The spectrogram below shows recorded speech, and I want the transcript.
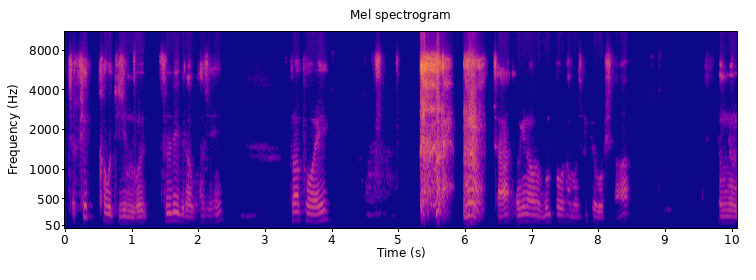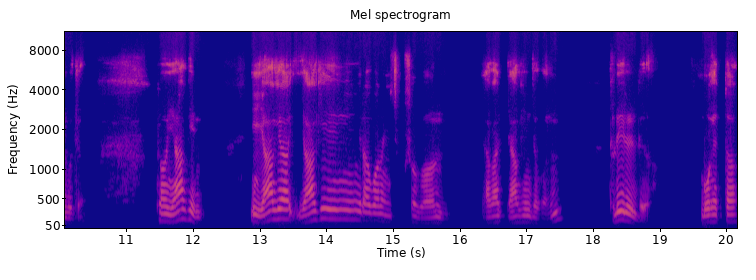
그쵸. 휙 하고 뒤집는 걸 플립이라고 하지. way. 자, 여기 나오는 문법을 한번 살펴봅시다. 병렬 구조. 또 약인. 이 약야, 약인이라고 하는 이 족속은, 약간, 약인족은 드릴드. 뭐 했다?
